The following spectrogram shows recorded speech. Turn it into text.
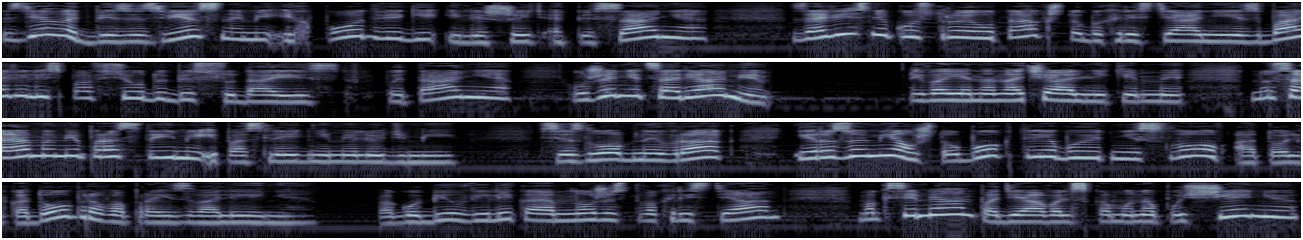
сделать безызвестными их подвиги и лишить описания — Завистник устроил так, чтобы христиане избавились повсюду без суда и испытания, уже не царями и военноначальниками, но самыми простыми и последними людьми. Всезлобный враг не разумел, что Бог требует не слов, а только доброго произволения погубил великое множество христиан, Максимиан по дьявольскому напущению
